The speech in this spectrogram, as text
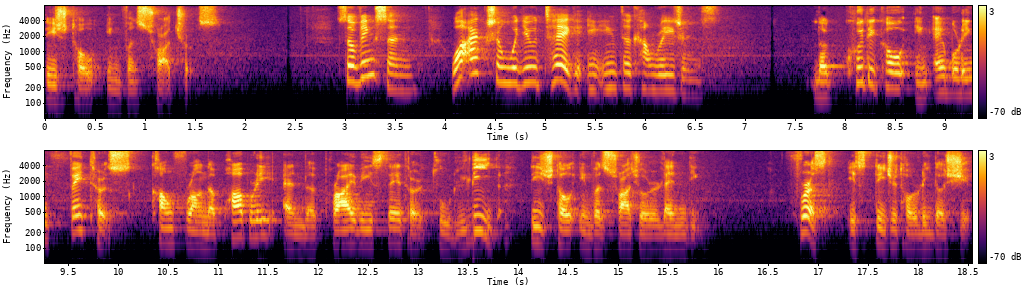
digital infrastructures. So Vincent, what action would you take in intercom regions? The critical enabling factors come from the public and the private sector to lead digital infrastructure lending. First is digital leadership.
